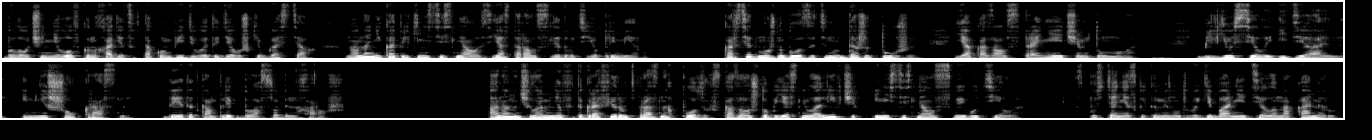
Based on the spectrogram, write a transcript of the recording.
Было очень неловко находиться в таком виде у этой девушки в гостях, но она ни капельки не стеснялась, я старалась следовать ее примеру. Корсет можно было затянуть даже туже. Я оказалась стройнее, чем думала. Белье село идеально, и мне шел красный, да и этот комплект был особенно хорош. Она начала меня фотографировать в разных позах, сказала, чтобы я сняла лифчик и не стеснялась своего тела. Спустя несколько минут выгибания тела на камеру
